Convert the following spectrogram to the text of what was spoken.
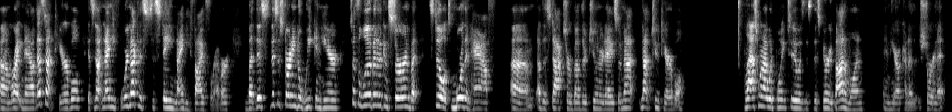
um, right now. That's not terrible. It's not 90. We're not going to sustain 95 forever, but this, this is starting to weaken here. So it's a little bit of a concern, but still it's more than half um, of the stocks are above their 200 day. So not, not too terrible. Last one I would point to is this, this very bottom one and here I'll kind of shorten it.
